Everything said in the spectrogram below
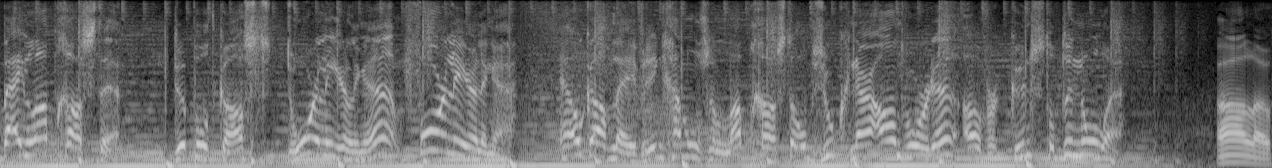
bij Labgasten, de podcast door leerlingen voor leerlingen. Elke aflevering gaan onze labgasten op zoek naar antwoorden over kunst op de nollen. Hallo,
